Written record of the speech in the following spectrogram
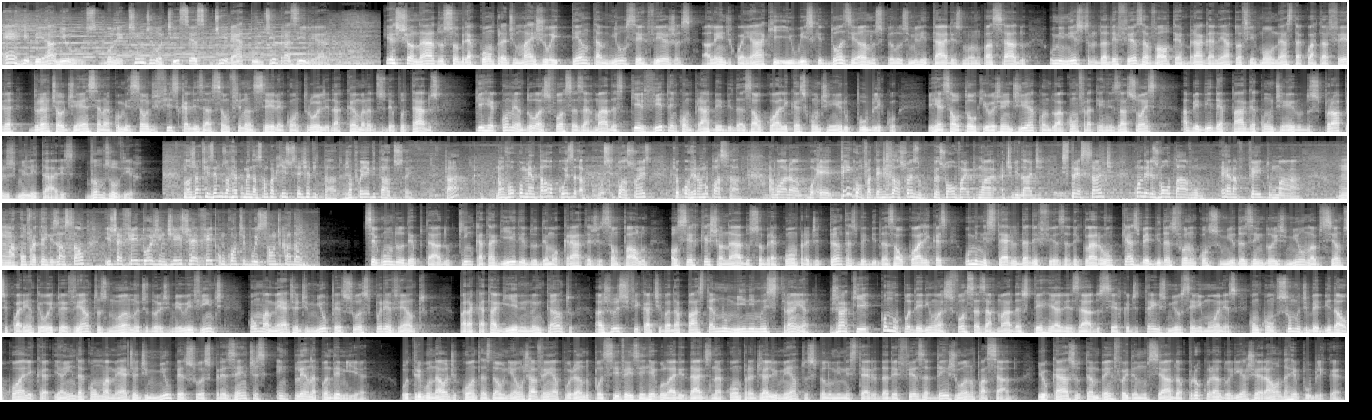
RBA News, Boletim de Notícias, direto de Brasília. Questionado sobre a compra de mais de 80 mil cervejas, além de conhaque e uísque 12 anos pelos militares no ano passado, o ministro da Defesa, Walter Braga Neto, afirmou nesta quarta-feira, durante audiência na Comissão de Fiscalização Financeira e Controle da Câmara dos Deputados, que recomendou às Forças Armadas que evitem comprar bebidas alcoólicas com dinheiro público e ressaltou que hoje em dia, quando há confraternizações, a bebida é paga com o dinheiro dos próprios militares. Vamos ouvir. Nós já fizemos uma recomendação para que isso seja evitado. Já foi evitado isso aí, tá? Não vou comentar coisa, situações que ocorreram no passado. Agora, é, tem confraternizações, o pessoal vai para uma atividade estressante. Quando eles voltavam, era feito uma uma confraternização. Isso é feito hoje em dia, isso é feito com contribuição de cada um. Segundo o deputado Kim Kataguiri, do Democratas de São Paulo, ao ser questionado sobre a compra de tantas bebidas alcoólicas, o Ministério da Defesa declarou que as bebidas foram consumidas em 2.948 eventos no ano de 2020, com uma média de mil pessoas por evento. Para Kataguiri, no entanto, a justificativa da pasta é no mínimo estranha, já que, como poderiam as Forças Armadas ter realizado cerca de 3 mil cerimônias com consumo de bebida alcoólica e ainda com uma média de mil pessoas presentes em plena pandemia? O Tribunal de Contas da União já vem apurando possíveis irregularidades na compra de alimentos pelo Ministério da Defesa desde o ano passado. E o caso também foi denunciado à Procuradoria-Geral da República.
